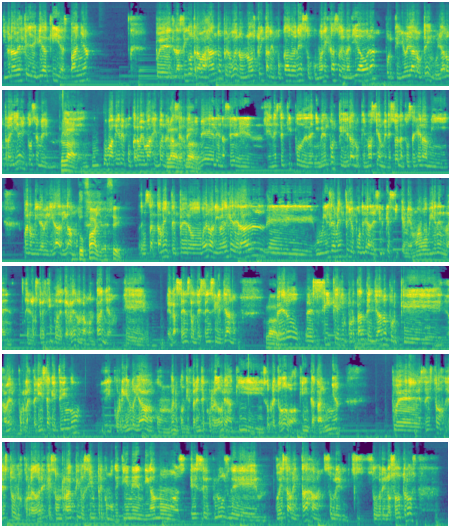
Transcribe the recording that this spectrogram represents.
y una vez que llegué aquí a España, pues la sigo trabajando, pero bueno, no estoy tan enfocado en eso, como es el caso de Nadie ahora, porque yo ya lo tengo, ya lo traía, entonces me, claro. más bien enfocarme más en, bueno, en hacer de nivel, en hacer en, este tipo de, de nivel, porque era lo que no hacía en Venezuela, entonces era mi, bueno, mi debilidad, digamos. Tu fallo, sí. Exactamente, pero bueno, a nivel general, eh, humildemente yo podría decir que sí, que me muevo bien en, en, en los tres tipos de terreno, en la montaña. Eh, el ascenso, el descenso y el llano. Pero eh, sí que es importante el llano porque, a ver, por la experiencia que tengo, eh, corriendo ya con, bueno, con diferentes corredores aquí, sobre todo aquí en Cataluña, pues estos, estos, los corredores que son rápidos siempre como que tienen, digamos, ese plus de, o esa ventaja sobre, sobre los otros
